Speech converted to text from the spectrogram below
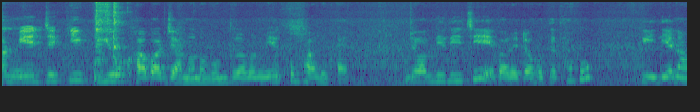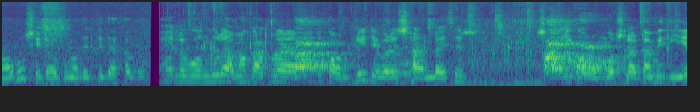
আমার মেয়ের যে কি প্রিয় খাবার জানো না বন্ধুরা? আমার মেয়ে খুব ভালো খায়। জল দিয়ে দিয়েছি, এবার এটা হতে থাকুক, কী দিয়ে নামাবো সেটাও তোমাদেরকে দেখাবো। হ্যালো বন্ধুরা, আমার কাঁকড়া রান্নাটা কমপ্লিট এবারে সানরাইসের সাই গরম মশলাটা আমি দিয়ে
